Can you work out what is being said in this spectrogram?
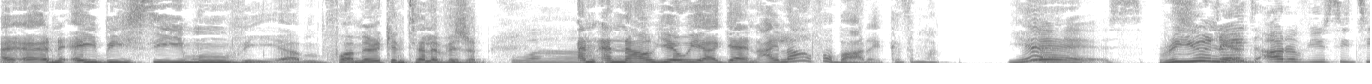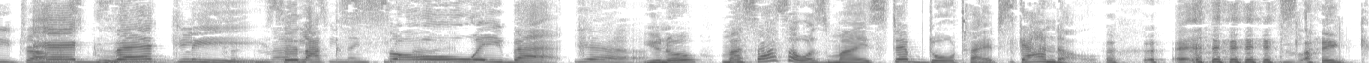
a- an ABC movie um, for American television. Wow. And, and now here we are again. I laugh about it because I'm like, Yeah. Yes. Reunion. Straight out of UCT drama school. Exactly. So like so way back. Yeah. You know, Masasa was my stepdaughter at Scandal. it's like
